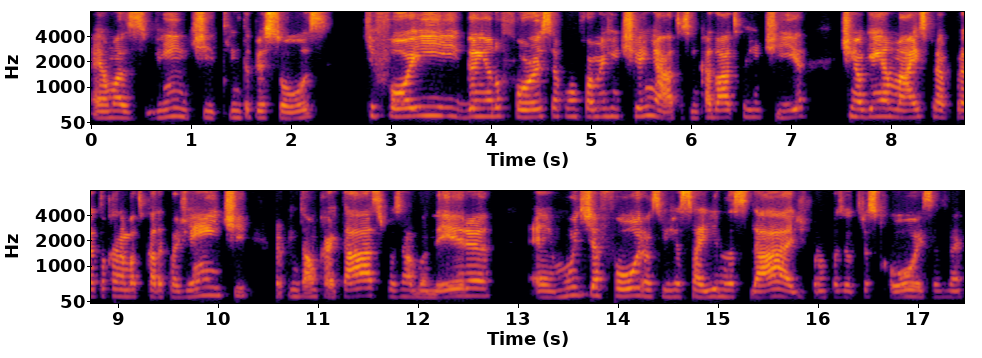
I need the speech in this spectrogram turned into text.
é umas 20, 30 pessoas, que foi ganhando força conforme a gente ia em ato. Assim, cada ato que a gente ia, tinha alguém a mais para tocar na batucada com a gente, para pintar um cartaz, fazer uma bandeira. É, muitos já foram, assim, já saíram da cidade, foram fazer outras coisas, né?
